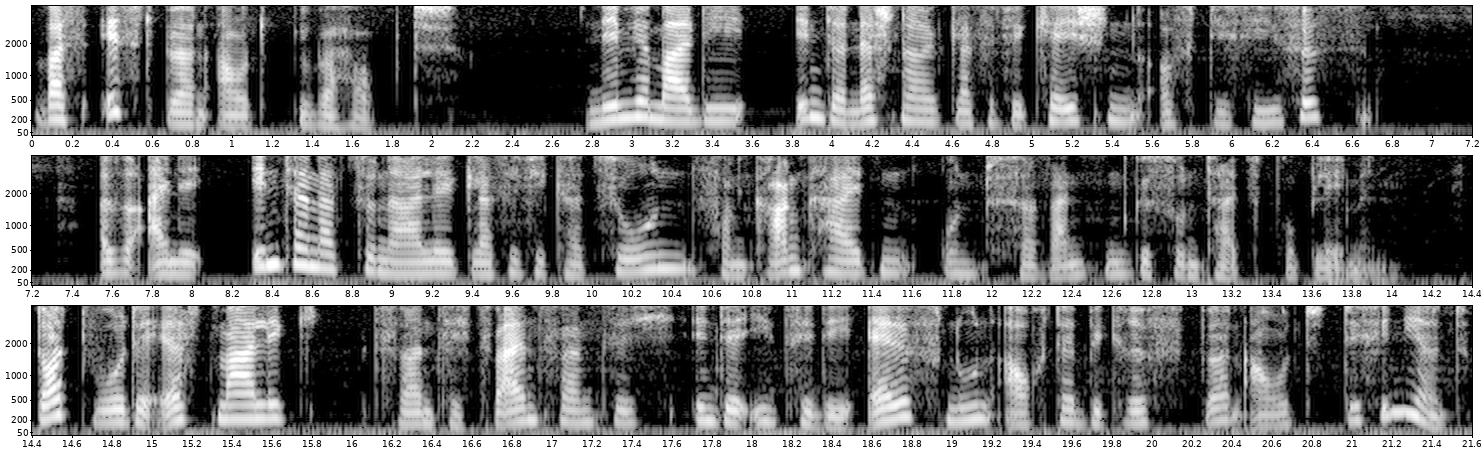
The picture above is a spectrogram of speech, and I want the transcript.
Was ist Burnout überhaupt? Nehmen wir mal die International Classification of Diseases, also eine internationale Klassifikation von Krankheiten und verwandten Gesundheitsproblemen. Dort wurde erstmalig 2022 in der ICD-11 nun auch der Begriff Burnout definiert.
